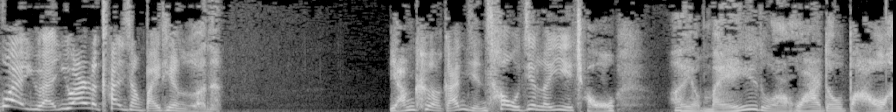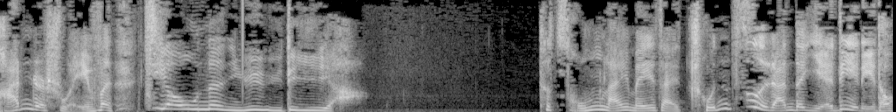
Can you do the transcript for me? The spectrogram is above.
怪远远的看像白天鹅呢。杨克赶紧凑近了一瞅，哎呀，每朵花都饱含着水分，娇嫩欲滴呀。他从来没在纯自然的野地里头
